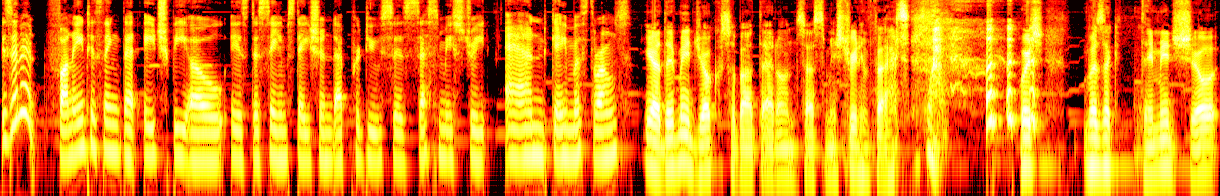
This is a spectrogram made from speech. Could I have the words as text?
Isn't it funny to think that HBO is the same station that produces Sesame Street and Game of Thrones? Yeah, they've made jokes about that on Sesame Street, in fact. Which was like they made show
